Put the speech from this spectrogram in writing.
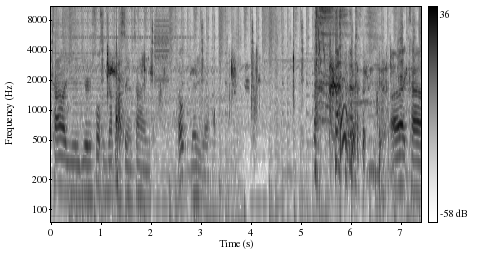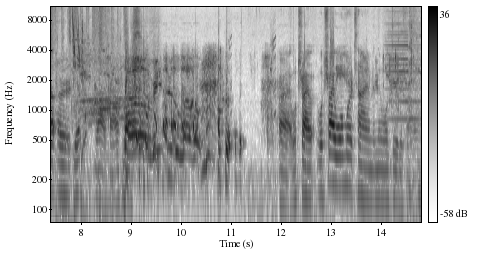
Kyle, you, you're supposed to jump at the same time. Oh, there you go. Alright, Kyle, or, yep, wow, Kyle. Oh, right through the level. Alright, we'll try, we'll try one more time, and then we'll do the thing.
